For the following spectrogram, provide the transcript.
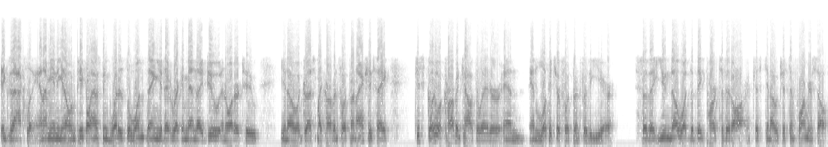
Exactly. And I mean, you know, when people ask me what is the one thing you'd recommend I do in order to, you know, address my carbon footprint, I actually say just go to a carbon calculator and and look at your footprint for the year so that you know what the big parts of it are. Just, you know, just inform yourself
